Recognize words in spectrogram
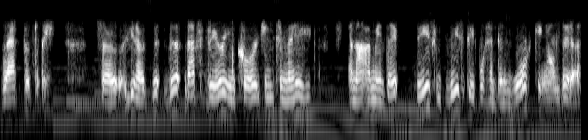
rapidly. So you know th- th- that's very encouraging to me, and I, I mean they, these these people have been working on this.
